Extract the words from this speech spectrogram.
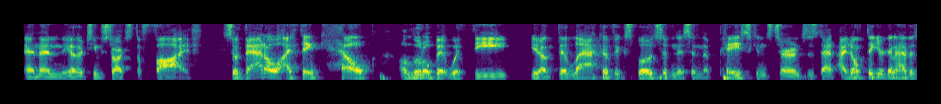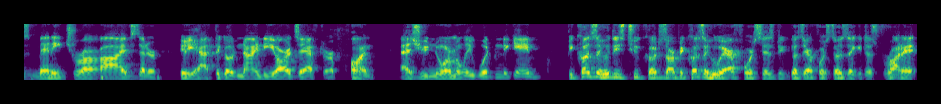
and then the other team starts the five. So that'll, I think, help a little bit with the you know the lack of explosiveness and the pace concerns. Is that I don't think you're going to have as many drives that are you know you have to go 90 yards after a punt as you normally would in a game because of who these two coaches are, because of who Air Force is, because Air Force knows they can just run it,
